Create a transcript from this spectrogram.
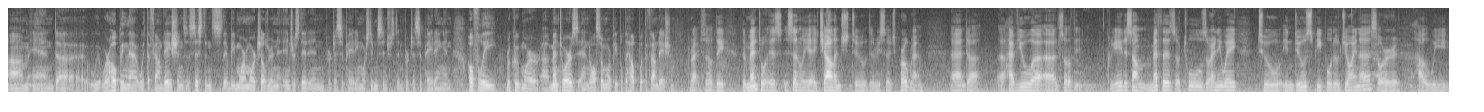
Um, and uh, we, are hoping that with the foundation's assistance, there'll be more and more children interested in participating, more students interested in participating, and hopefully recruit more uh, mentors and also more people to help with the foundation. Right. So the the mentor is, is certainly a challenge to the research program, and uh, uh have you uh, uh, sort of created some methods or tools or any way to induce people to join us or how we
